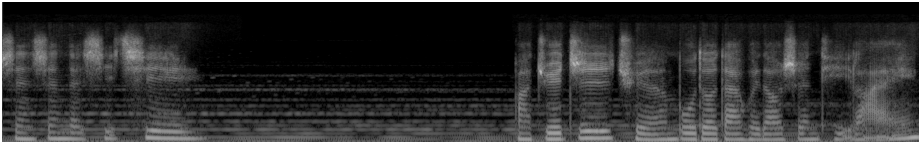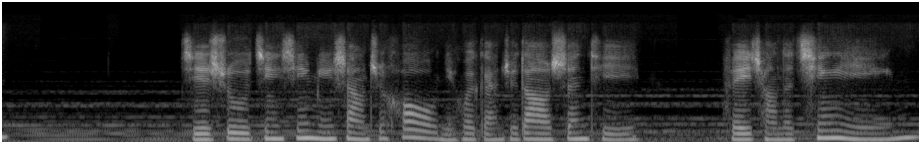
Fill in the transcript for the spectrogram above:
深深的吸气。把觉知全部都带回到身体来。结束静心冥想之后，你会感觉到身体非常的轻盈。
